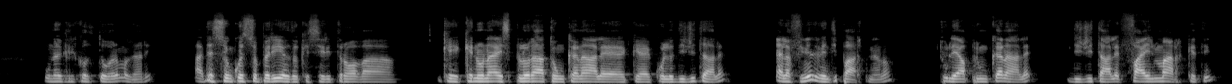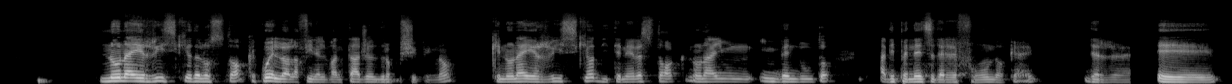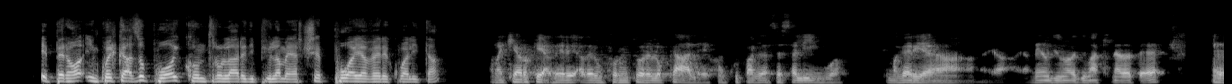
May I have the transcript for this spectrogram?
un agricoltore magari, adesso in questo periodo che si ritrova, che, che non ha esplorato un canale che è quello digitale, e alla fine diventi partner, no? Tu le apri un canale digitale, fai il marketing, non hai il rischio dello stock, quello alla fine è il vantaggio del dropshipping, no? che non hai il rischio di tenere stock, non hai un invenduto a dipendenza del refund, ok? Del, e, e, però in quel caso puoi controllare di più la merce, puoi avere qualità. Ma è chiaro che avere, avere un fornitore locale con cui parli la stessa lingua, che magari è a, è a meno di un'ora di macchina da te, è,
